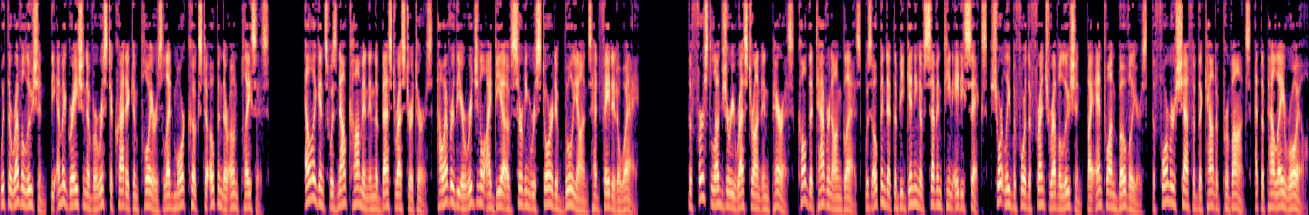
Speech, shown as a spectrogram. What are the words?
With the revolution, the emigration of aristocratic employers led more cooks to open their own places. Elegance was now common in the best restaurateurs, however the original idea of serving restorative bouillons had faded away. The first luxury restaurant in Paris, called the Taverne Anglaise, was opened at the beginning of 1786, shortly before the French Revolution, by Antoine Beauvilliers, the former chef of the Count of Provence, at the Palais Royal.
